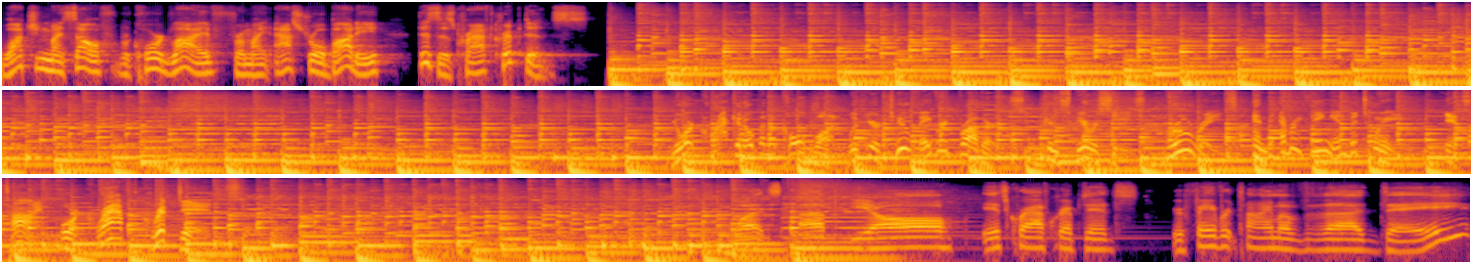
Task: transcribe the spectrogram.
watching myself record live from my astral body. This is Craft Cryptids. You're cracking open a cold one with your two favorite brothers, conspiracies, breweries, and everything in between. It's time for Craft Cryptids. What's up, y'all? It's Craft Cryptids, your favorite time of the day,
